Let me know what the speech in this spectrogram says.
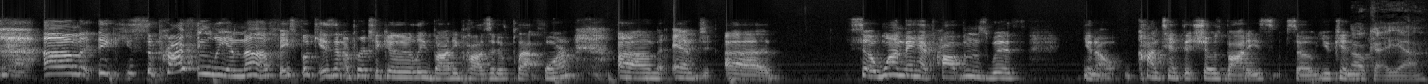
um, surprisingly enough, Facebook isn't a particularly body positive platform, um, and uh, so one they had problems with, you know, content that shows bodies. So you can okay, yeah,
